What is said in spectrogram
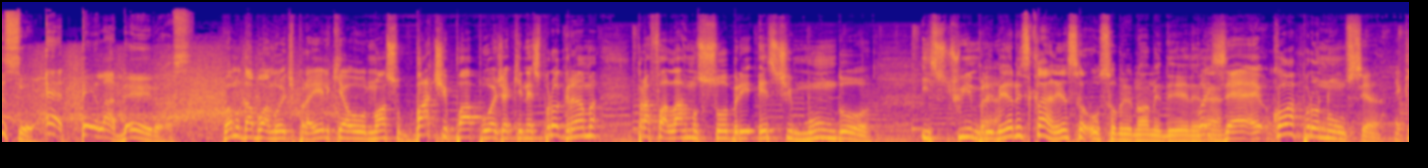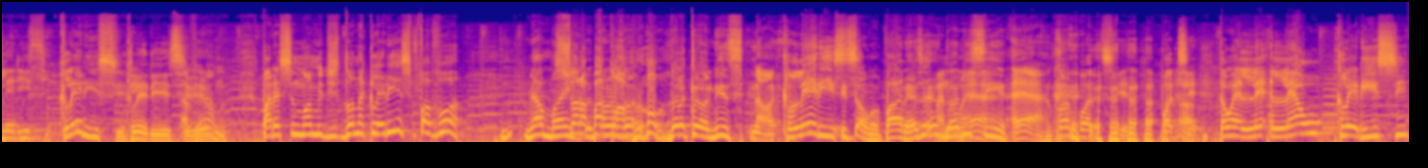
isso é Peladeiros. Vamos dar boa noite pra ele, que é o nosso bate-papo hoje aqui nesse programa, pra falarmos sobre este mundo streamer. Primeiro esclareça o sobrenome dele, Pois né? é, qual a pronúncia? É Clerice. Clarice. Clerice, Tá viu? vendo? Parece nome de Dona Clarice, por favor. Minha mãe. A senhora dona- Batom dona- Abreu? Dona Cleonice. Não, é Clarice. Então, parece Mas não Dona é. Nicinha. É, pode- ser. Pode ser. Então é Léo Clarice,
